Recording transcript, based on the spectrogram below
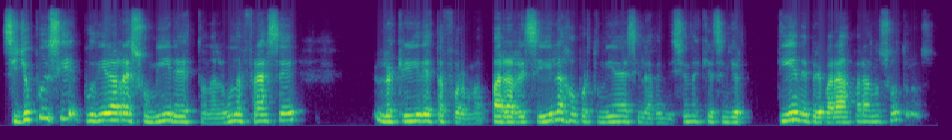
Si yo pudiera resumir esto en alguna frase, lo escribí de esta forma, para recibir las oportunidades y las bendiciones que el Señor tiene preparadas para nosotros,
